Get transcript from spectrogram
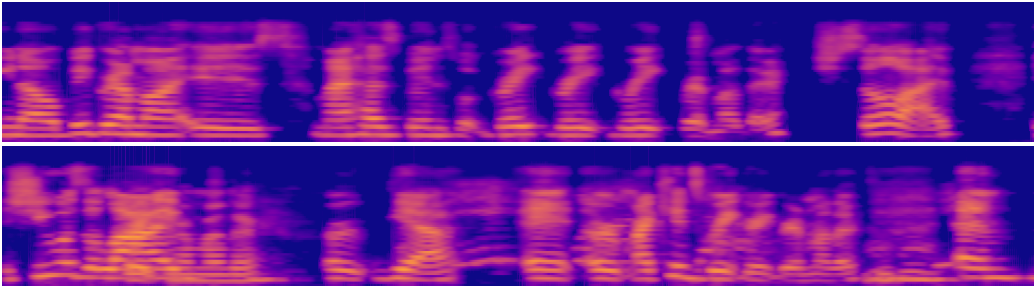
you know, Big Grandma is my husband's what great great great grandmother. She's still alive. She was alive. Great grandmother. Or yeah, and or my kid's great great grandmother, mm-hmm. and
